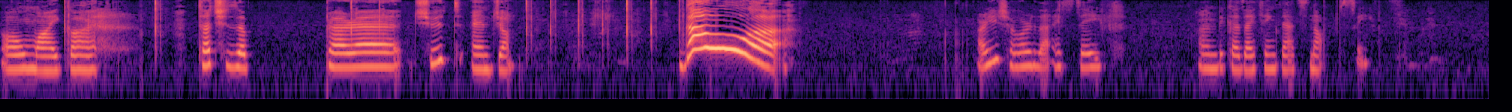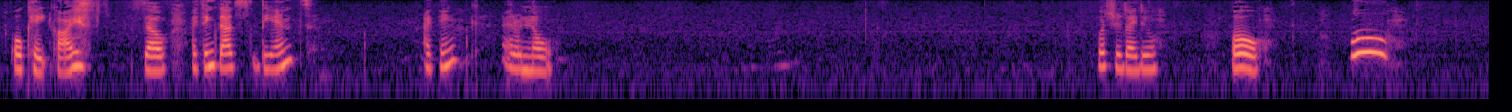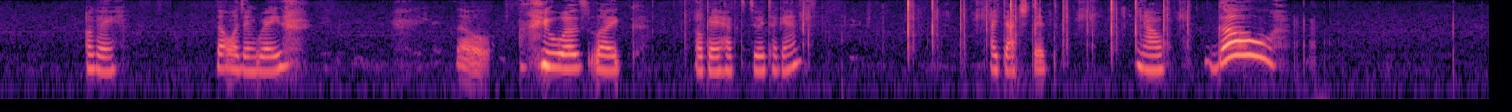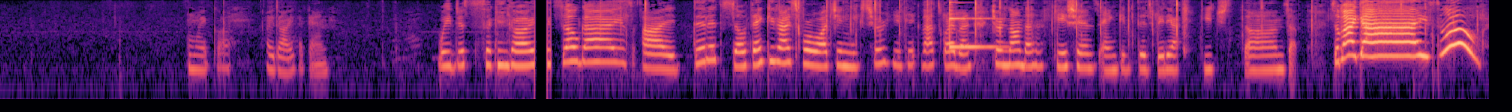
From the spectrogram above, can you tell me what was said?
Oh my god. Touch the parachute and jump. Go! Are you sure that is safe? Um, because I think that's not safe. Okay, guys. So, I think that's the end. I think. I don't know. What should I do? Oh. Woo! Okay. that wasn't great. so he was like, okay, I have to do it again. I touched it. Now, go! Oh my god, I died again. Wait just a second, guys. So, guys, I did it. So, thank you guys for watching. Make sure you click that subscribe button, turn on notifications, and give this video a huge thumbs up. So, bye, guys! Woo!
